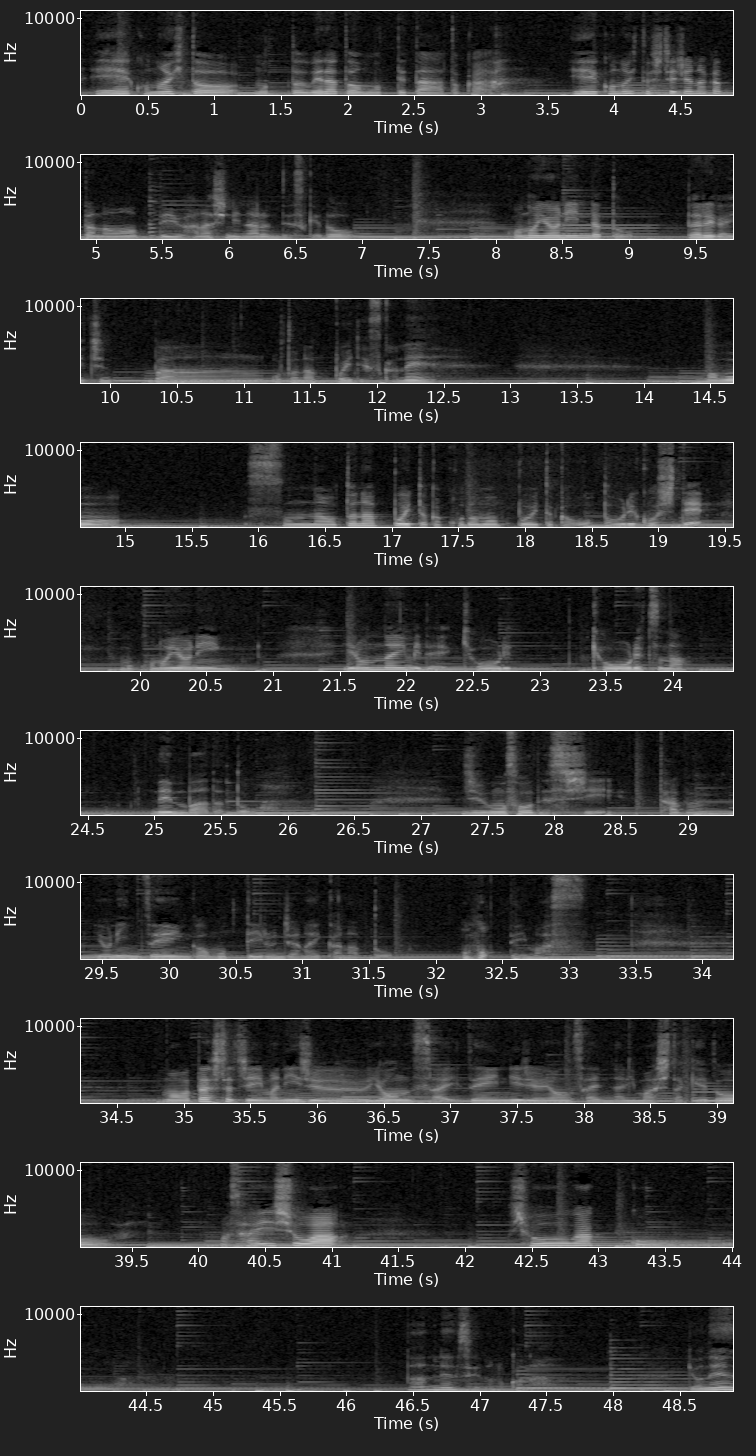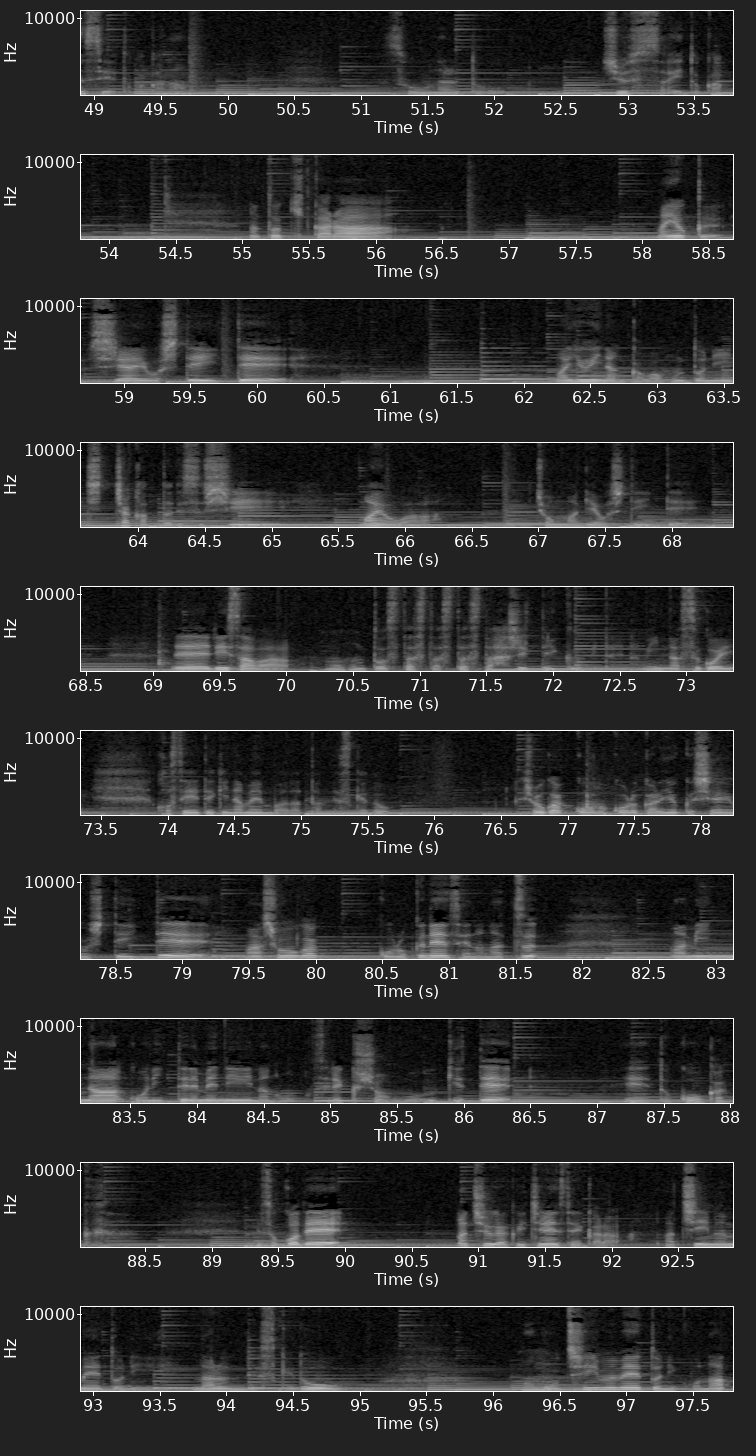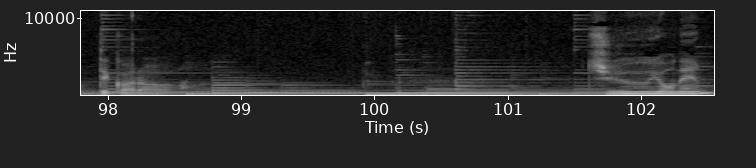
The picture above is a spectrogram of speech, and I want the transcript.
えー、この人もっと上だと思ってたとかえー、この人下じゃなかったの？っていう話になるんですけどこの4人だと誰が一番大人っぽいですかね？まあもうそんな大人っぽいとか子供っぽいとかを通り越してもうこの4人いろんな意味で強烈強烈なメンバーだと。自分もそうですし多分4人全員が思っているんじゃないかなと思っています、まあ、私たち今24歳全員24歳になりましたけど、まあ、最初は小学校何年生なのかな？4年生とかかな？そうなると10歳とかの時から、まあ、よく試合をしていて、まあ、ゆいなんかは本当にちっちゃかったですしマヨはちょんまげをしていてでリサはもう本当スタスタスタスタ走っていくみたいなみんなすごい個性的なメンバーだったんですけど小学校の頃からよく試合をしていて、まあ、小学校6年生の夏まあ、みんなこう日テレメニーナのセレクションを受けて、えー、と合格。でそこで、まあ、中学1年生から、まあ、チームメートになるんですけど、まあ、もうチームメートにこうなってから14年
